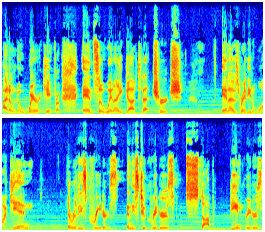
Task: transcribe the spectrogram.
I don't know where it came from. And so when I got to that church and I was ready to walk in, there were these greeters, and these two greeters stopped being greeters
